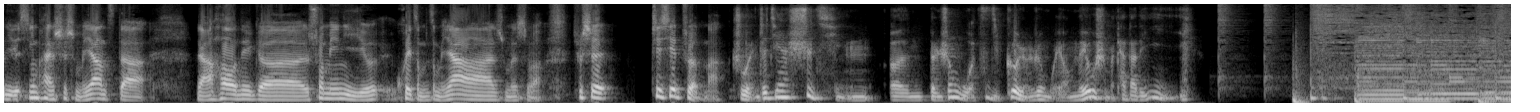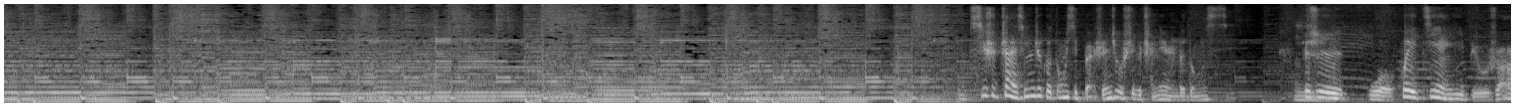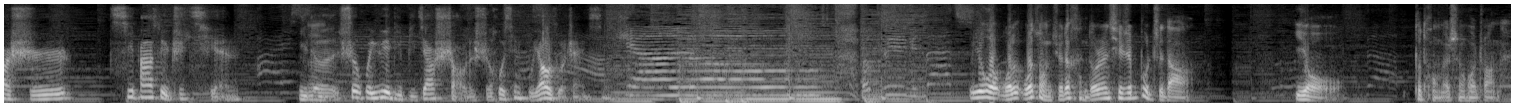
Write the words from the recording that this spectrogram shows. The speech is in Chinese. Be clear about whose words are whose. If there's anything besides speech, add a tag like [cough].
Speaker 1: 你的星盘是什么样子的，然后那个说明你会怎么怎么样啊，什么什么，就是这些准吗？
Speaker 2: 准这件事情，嗯，本身我自己个人认为啊，没有什么太大的意义。其实占星这个东西本身就是一个成年人的东西，就是我会建议，比如说二十七八岁之前，你的社会阅历比较少的时候，先不要做占星。
Speaker 1: 因为我我我总觉得很多人其实不知道有不同的生活状态。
